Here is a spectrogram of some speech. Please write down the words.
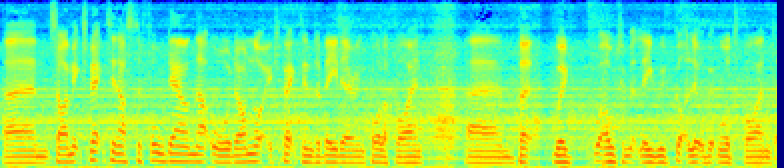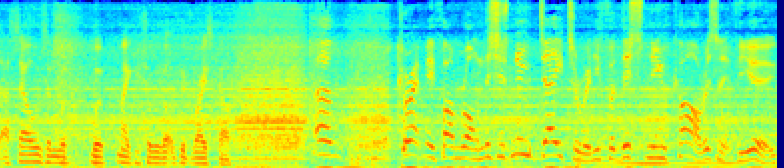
Um, so I'm expecting us to fall down that order. I'm not expecting to be there in qualifying, um, but we're ultimately we've got a little bit more to find ourselves, and we're, we're making sure we've got a good race car. Um, correct me if I'm wrong. This is new data really for this new car, isn't it, for you?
